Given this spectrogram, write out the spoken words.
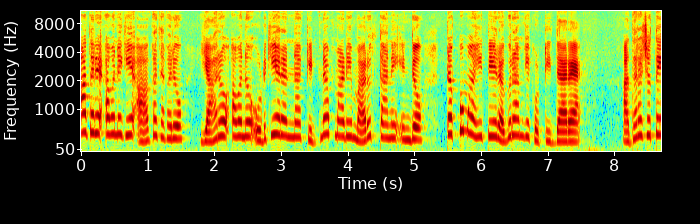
ಆದರೆ ಅವನಿಗೆ ಆಗದವರು ಯಾರೋ ಅವನು ಹುಡುಗಿಯರನ್ನ ಕಿಡ್ನಾಪ್ ಮಾಡಿ ಮಾರುತ್ತಾನೆ ಎಂದು ತಪ್ಪು ಮಾಹಿತಿ ರಘುರಾಮ್ಗೆ ಕೊಟ್ಟಿದ್ದಾರೆ. ಅದರ ಜೊತೆ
